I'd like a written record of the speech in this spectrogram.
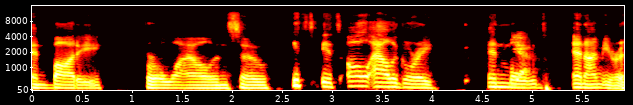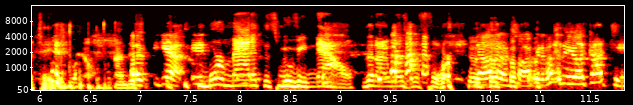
and body for a while and so it's it's all allegory and Yeah. mold and i'm irritated now i'm just Uh, yeah, more mad at this movie now than i was before now that I'm talking about it, you're like, God damn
